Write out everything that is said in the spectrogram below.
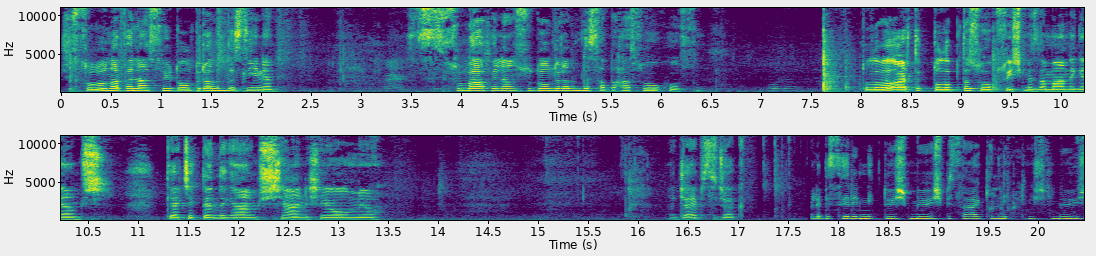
Şu suluğuna falan suyu dolduralım da Sinem. Suluğa falan su dolduralım da sabaha soğuk olsun. Dolaba artık dolapta soğuk su içme zamanı gelmiş. Gerçekten de gelmiş yani şey olmuyor. Acayip sıcak. Böyle bir serinlik düşmüş, bir sakinlik düşmüş.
